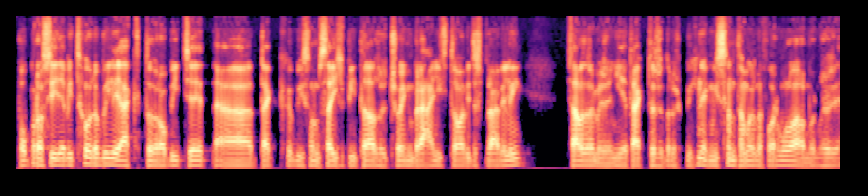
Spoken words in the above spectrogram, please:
poprosiť, aby to urobili. Ak to robíte, a, tak by som sa ich pýtal, že čo im bráni v tom, aby to spravili. Samozrejme, že nie je takto, že trošku inak by som to možno formuloval, možno, že,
